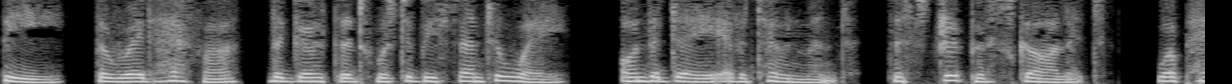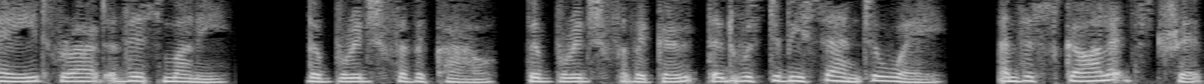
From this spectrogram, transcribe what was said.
B. The red heifer, the goat that was to be sent away, on the day of atonement, the strip of scarlet, were paid for out of this money, the bridge for the cow, the bridge for the goat that was to be sent away, and the scarlet strip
